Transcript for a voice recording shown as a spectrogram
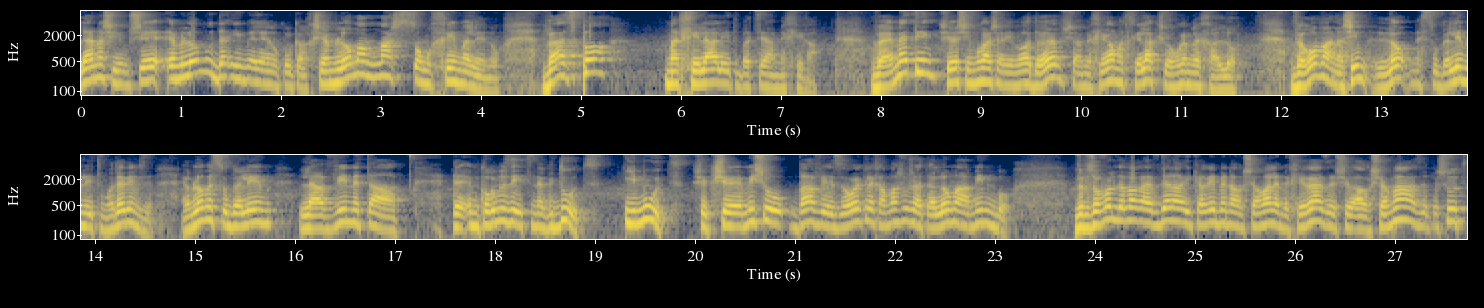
לאנשים שהם לא מודעים אלינו כל כך, שהם לא ממש סומכים עלינו. ואז פה מתחילה להתבצע מכירה. והאמת היא שיש אמרה שאני מאוד אוהב, שהמכירה מתחילה כשאומרים לך לא. ורוב האנשים לא מסוגלים להתמודד עם זה. הם לא מסוגלים להבין את ה... הם קוראים לזה התנגדות, עימות, שכשמישהו בא וזורק לך משהו שאתה לא מאמין בו. ובסופו של דבר ההבדל העיקרי בין הרשמה למכירה זה שהרשמה זה פשוט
